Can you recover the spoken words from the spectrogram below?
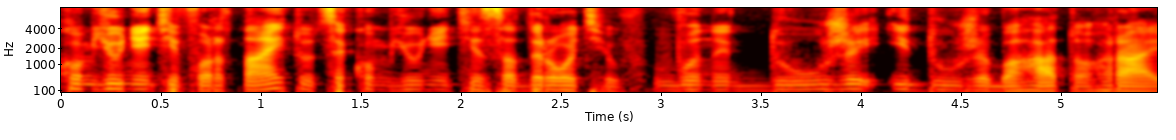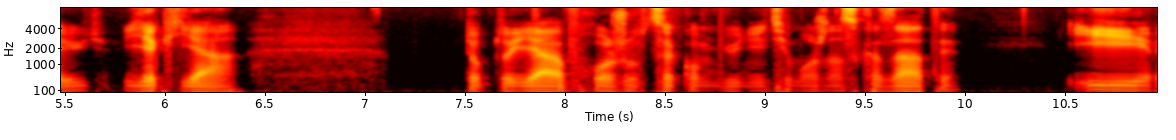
Ком'юніті Фортнайту це ком'юніті задротів. Вони дуже і дуже багато грають, як я. Тобто я входжу в це ком'юніті, можна сказати. І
